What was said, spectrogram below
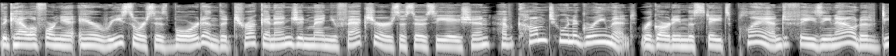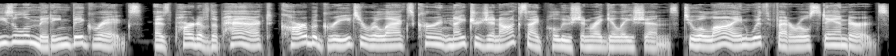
The California Air Resources Board and the Truck and Engine Manufacturers Association have come to an agreement regarding the state's planned phasing out of diesel emitting big rigs. As part of the pact, CARB agreed to relax current nitrogen oxide pollution regulations to align with federal standards.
